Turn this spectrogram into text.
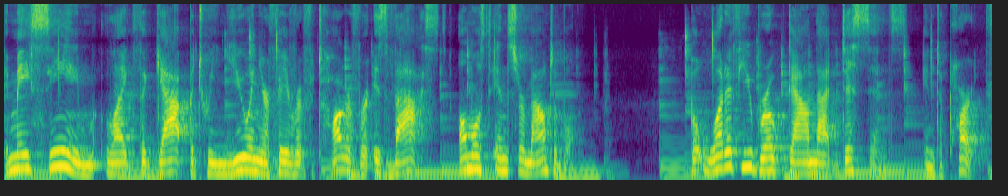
It may seem like the gap between you and your favorite photographer is vast, almost insurmountable. But what if you broke down that distance into parts?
